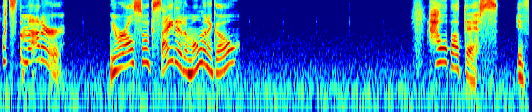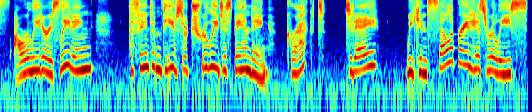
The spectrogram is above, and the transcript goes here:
What's the matter? We were all so excited a moment ago. How about this? If our leader is leaving, the Phantom Thieves are truly disbanding, correct? Today, we can celebrate his release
